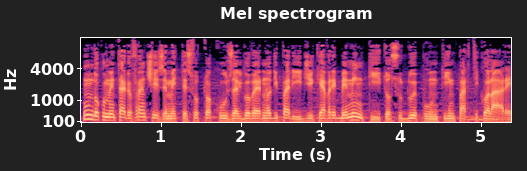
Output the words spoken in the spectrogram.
Un documentario francese mette sotto accusa il governo di Parigi che avrebbe mentito su due punti in particolare.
